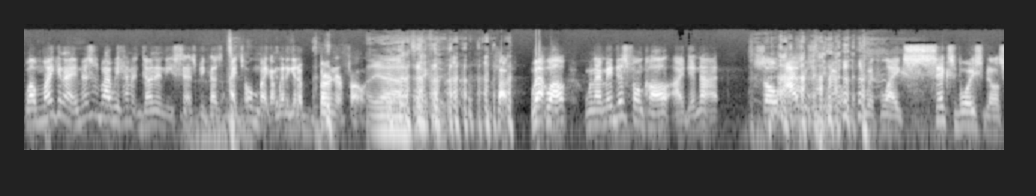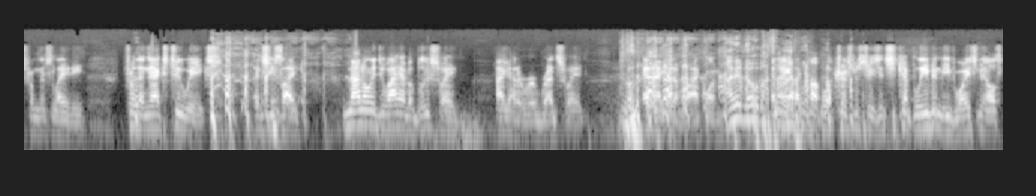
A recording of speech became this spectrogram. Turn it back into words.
Well, Mike and I, and this is why we haven't done any since, because I told Mike I'm going to get a burner phone. Yeah. exactly. Well, well, when I made this phone call, I did not. So I was riddled with like six voicemails from this lady for the next two weeks. And she's like, not only do I have a blue suede, I got a red suede. And I got a black one. I didn't know about And that. I got a couple of Christmas trees. And she kept leaving me voicemails.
